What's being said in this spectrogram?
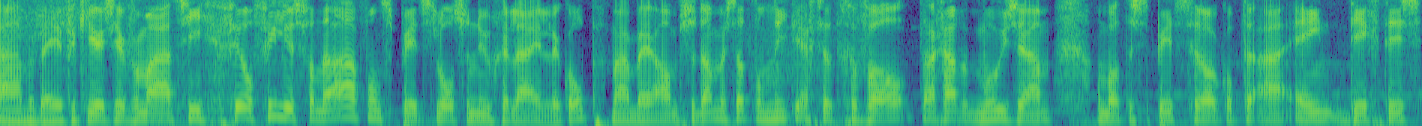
ANWB Verkeersinformatie. Veel files van de avondspits lossen nu geleidelijk op. Maar bij Amsterdam is dat nog niet echt het geval. Daar gaat het moeizaam, omdat de spits er ook op de A1 dicht is.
